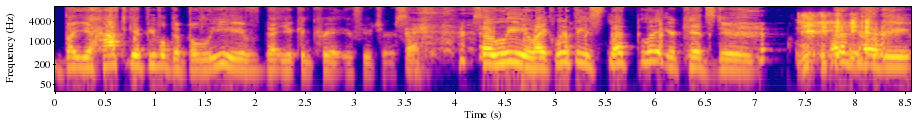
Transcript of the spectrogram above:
but you have to get people to believe that you can create your future. So, so Lee, like let these let let your kids do. Let them go be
